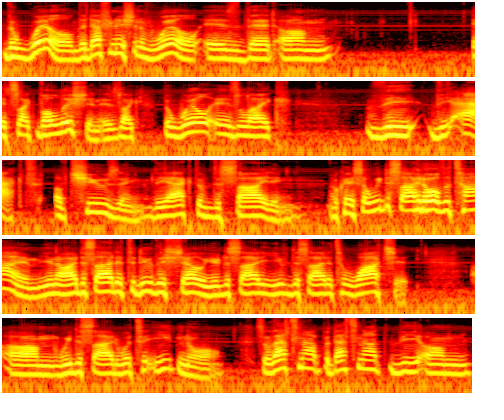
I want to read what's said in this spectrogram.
the will, the definition of will is that um, it's like volition, is like the will is like the, the act of choosing, the act of deciding. Okay, so we decide all the time. You know, I decided to do this show. You decided, you've decided to watch it. Um, we decide what to eat and all. So that's not, but that's not the, um,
